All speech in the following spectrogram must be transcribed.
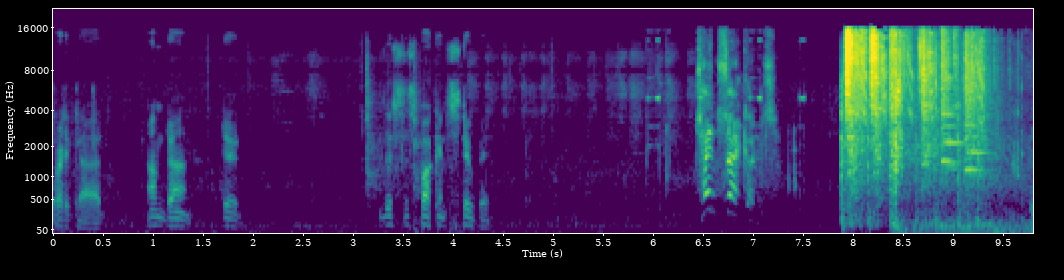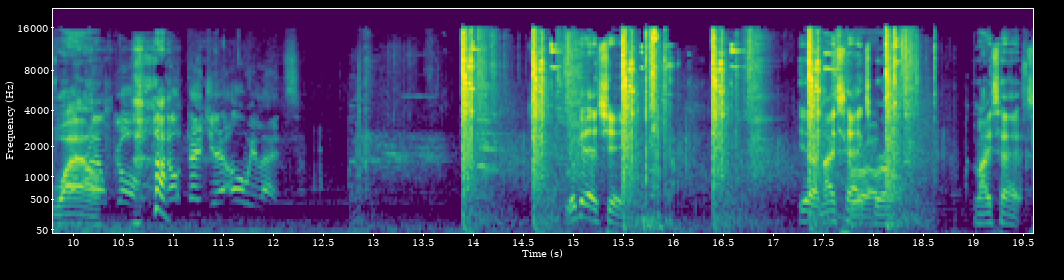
Swear to God. I'm done, dude. This is fucking stupid. Ten seconds. Wow. Round gone. We're not dead yet, are we, lads? Look at that shit. Yeah, nice hacks, bro. Bro. Nice hacks.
